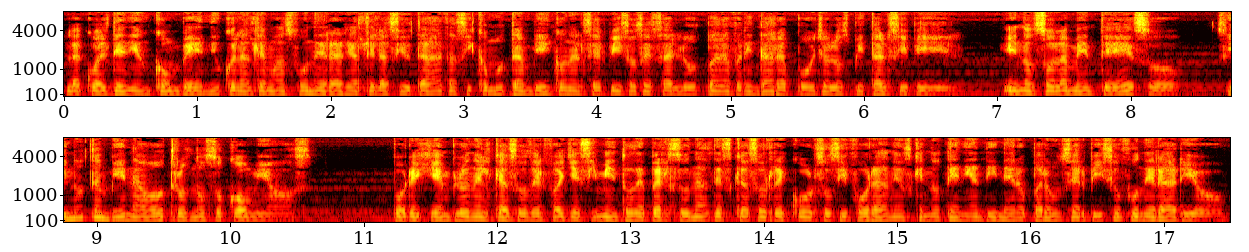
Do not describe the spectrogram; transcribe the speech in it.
la cual tenía un convenio con las demás funerarias de la ciudad, así como también con el servicio de salud para brindar apoyo al hospital civil. Y no solamente eso, sino también a otros nosocomios. Por ejemplo, en el caso del fallecimiento de personas de escasos recursos y foráneos que no tenían dinero para un servicio funerario,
